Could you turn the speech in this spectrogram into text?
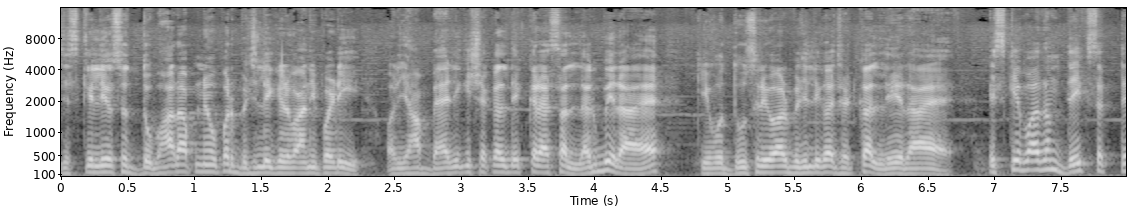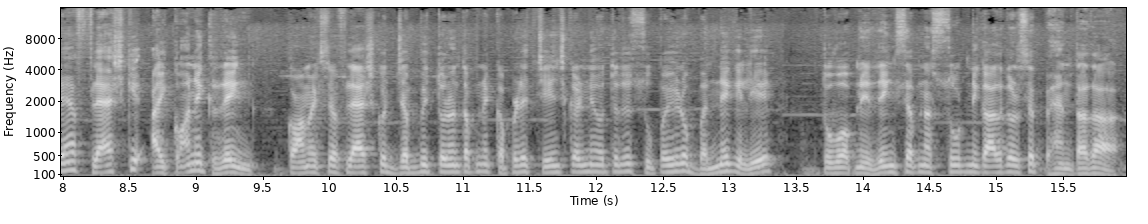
जिसके लिए उसे दोबारा अपने ऊपर बिजली गिरवानी पड़ी। और यहाँ बैरी की शक्ल देखकर ऐसा लग भी रहा है कि वो दूसरी बार बिजली का झटका ले रहा है। इसके बाद हम देख सकते हैं फ्लैश की आइकॉनिक रिंग कॉमिक्स में फ्लैश को जब भी तुरंत अपने कपड़े चेंज करने होते थे सुपर हीरो बनने के लिए तो वो अपनी रिंग से अपना सूट निकाल कर उसे पहनता था।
